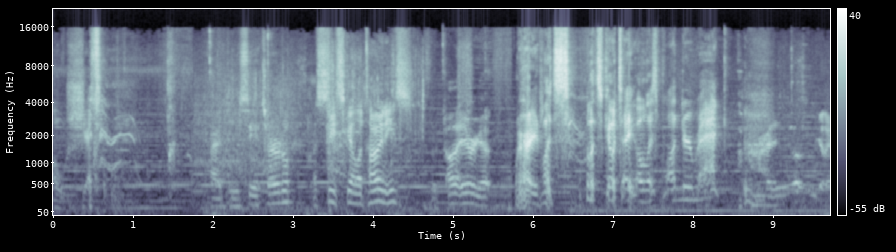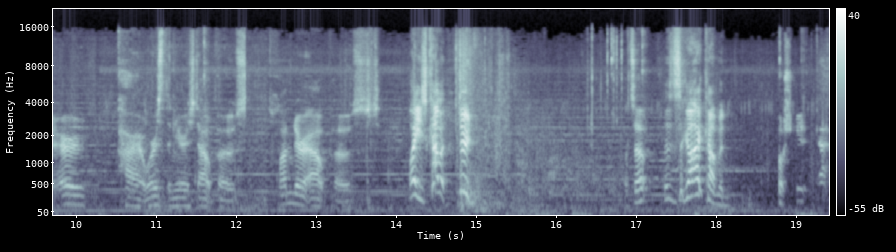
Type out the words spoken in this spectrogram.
Oh shit. Alright, do you see a turtle? I see skeletonis. Oh, here we go. Alright, let's let's go take all this plunder back. Alright, we gotta hurry. Alright, where's the nearest outpost? Plunder outpost. Oh, he's coming! Dude, What's up? there's a guy coming. Oh shit. yeah.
